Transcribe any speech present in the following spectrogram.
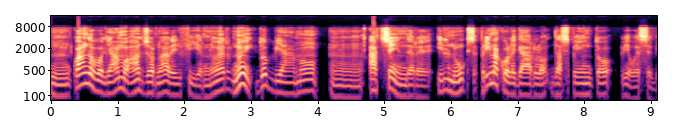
mm, quando vogliamo aggiornare il firmware, noi dobbiamo mm, accendere il NUX, prima collegarlo da spento via USB,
